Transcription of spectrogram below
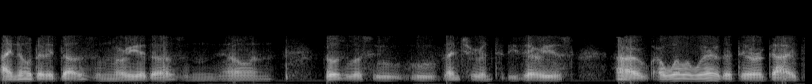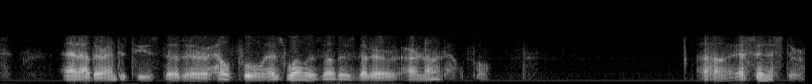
I know that it does, and Maria does, and you know, and those of us who who venture into these areas are are well aware that there are guides and other entities that are helpful, as well as others that are, are not helpful, uh, as sinister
